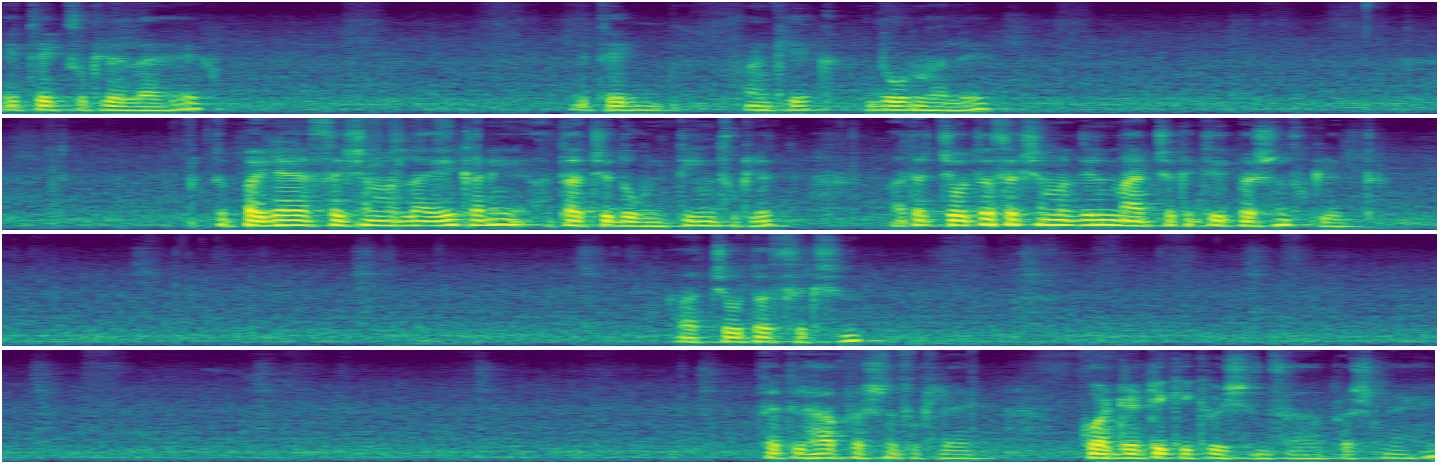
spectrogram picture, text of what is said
इथे एक चुकलेलं आहे. इथे एक आणखी एक दोन झाले. तर पहिल्या सेक्शनमधला एक आणि आताचे दोन तीन चुकलेत. आता चौथ्या सेक्शनमधील मॅथचे किती प्रश्न चुकलेत? हा चौथा सेक्शन त्यातील हा प्रश्न चुकला आहे क्वाड्रेटिक इक्वेशनचा हा प्रश्न आहे.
